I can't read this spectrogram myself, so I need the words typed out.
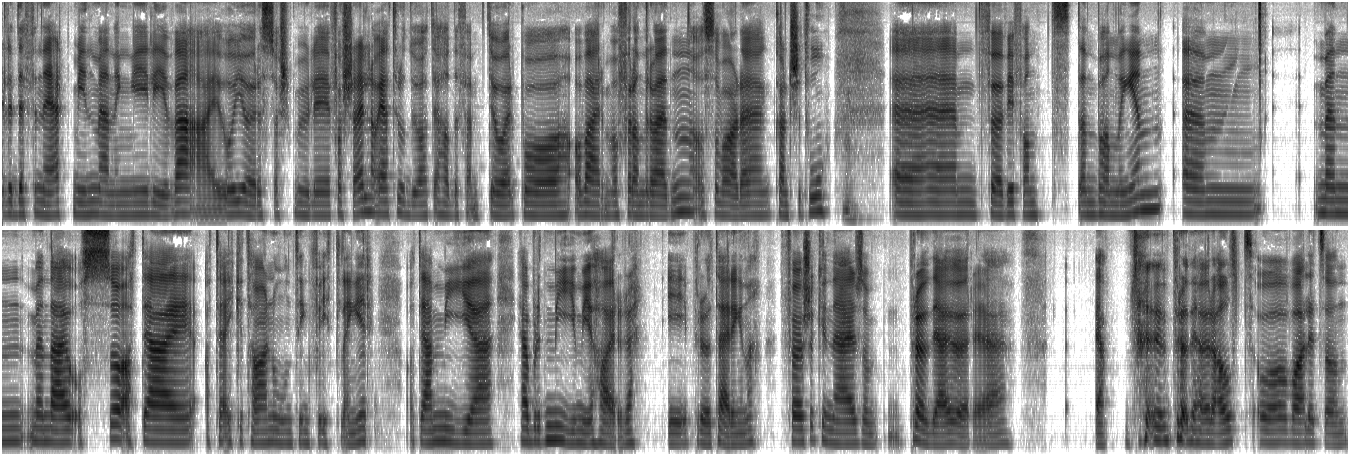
eller definert min mening i livet, er jo å gjøre størst mulig forskjell. Og jeg trodde jo at jeg hadde 50 år på å være med å forandre verden, og så var det kanskje to. Eh, før vi fant den behandlingen. Um, men, men det er jo også at jeg, at jeg ikke tar noen ting for gitt lenger. At jeg mye Jeg har blitt mye, mye hardere i prioriteringene. Før så kunne jeg liksom Prøvde jeg å gjøre Ja, prøvde jeg å gjøre alt og var litt sånn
